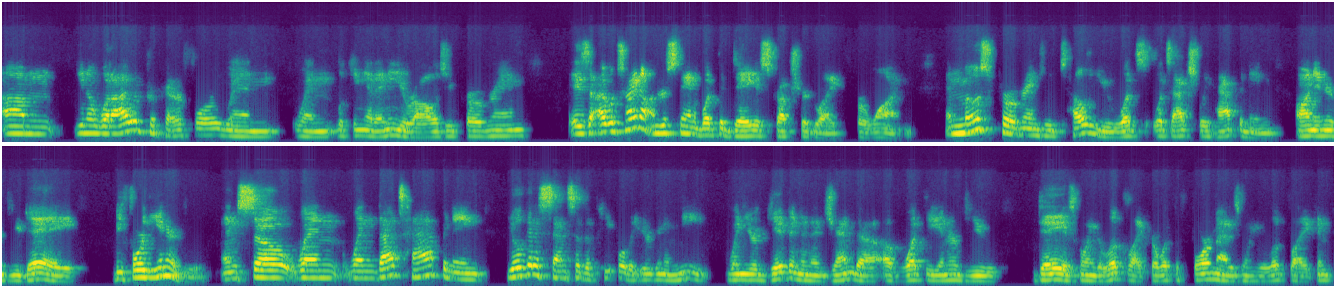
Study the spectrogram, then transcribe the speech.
um, you know what I would prepare for when when looking at any urology program is I would try to understand what the day is structured like for one. And most programs would tell you what's what's actually happening on interview day before the interview. And so when when that's happening, you'll get a sense of the people that you're going to meet when you're given an agenda of what the interview day is going to look like or what the format is going to look like. And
